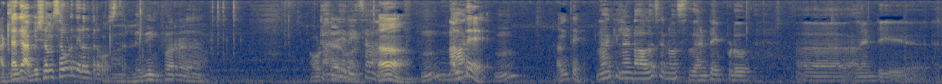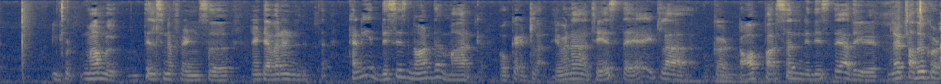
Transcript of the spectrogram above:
అట్లాగే అభిశంస కూడా నిరంతరం వస్తుంది. లివింగ్ ఫర్ ఆ, అంతే. అంతే. నాకు ఇలాంటి ఆలోచన వస్తుంది. అంటే ఇప్పుడు ఆ, అదేంటి ఇప్పుడు మామూలు తెలిసిన ఫ్రెండ్స్ అంటే ఎవరైనా చెప్తే కానీ this is not the mark ఒక ఇట్లా ఏమైనా చేస్తే ఇట్లా ఒక టాప్ పర్సన్ ఇస్తే అది ఇలా చదువుకోవడం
